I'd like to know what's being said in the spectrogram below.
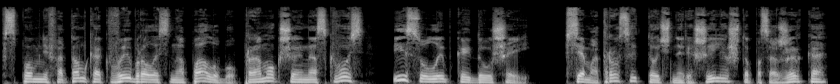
вспомнив о том, как выбралась на палубу, промокшая насквозь и с улыбкой до ушей. Все матросы точно решили, что пассажирка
